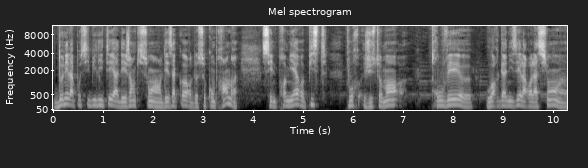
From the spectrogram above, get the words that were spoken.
donner la possibilité à des gens qui sont en désaccord de se comprendre, c'est une première piste pour justement trouver euh, ou organiser la relation euh,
